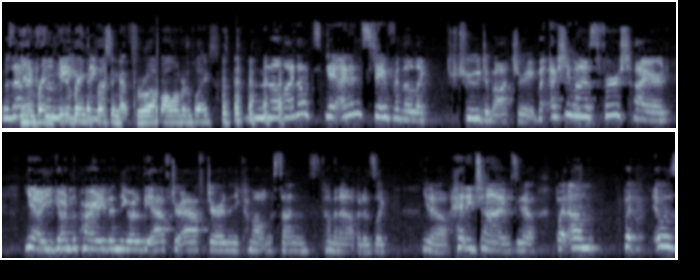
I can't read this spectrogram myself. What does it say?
Was that You like didn't bring you didn't bring the person that threw up all over the place. no, I don't stay. I didn't stay for the like true debauchery. But actually, when I was first hired, you know, you go to the party, then you go to the after after, and then you come out when the sun's coming up, and it's like, you know, heady times, you know. But um, but it was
